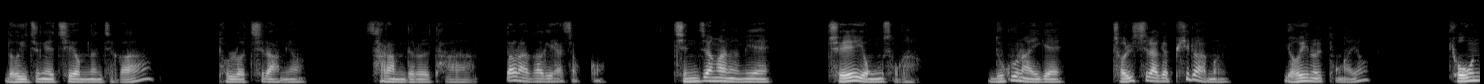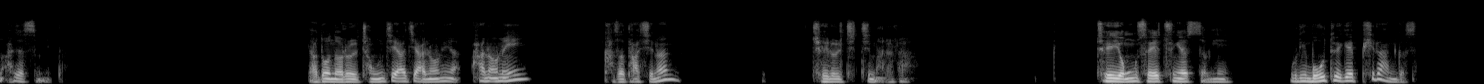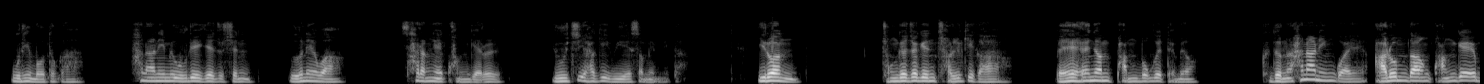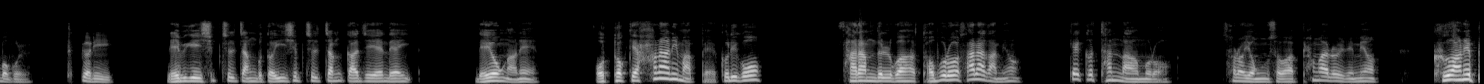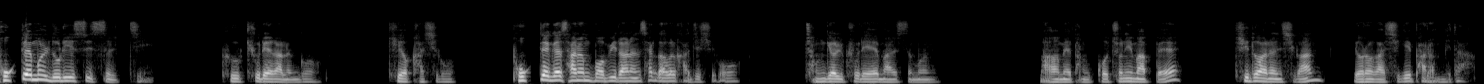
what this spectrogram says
너희 중에 죄 없는 자가 돌로 치라며 사람들을 다 떠나가게 하셨고 진정한 의미의 죄 용서가 누구나에게 절실하게 필요함을 여인을 통하여 교훈하셨습니다. 나도 너를 정죄하지 않으니, 하노니 가서 다시는 죄를 짓지 말아라. 죄 용서의 중요성이 우리 모두에게 필요한 것은 우리 모두가 하나님이 우리에게 주신 은혜와 사랑의 관계를 유지하기 위해서입니다. 이런 종교적인 절기가 매년 반복이 되며 그들은 하나님과의 아름다운 관계의 복을 특별히 레위기 17장부터 27장까지의 내, 내용 안에 어떻게 하나님 앞에 그리고 사람들과 더불어 살아가며 깨끗한 마음으로 서로 용서와 평화를 이루며 그 안에 복됨을 누릴 수 있을지 그 규례라는 거 기억하시고 복되게 사는 법이라는 생각을 가지시고 정결 규례의 말씀을 마음에 담고 주님 앞에 기도하는 시간 열어가시기 바랍니다.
